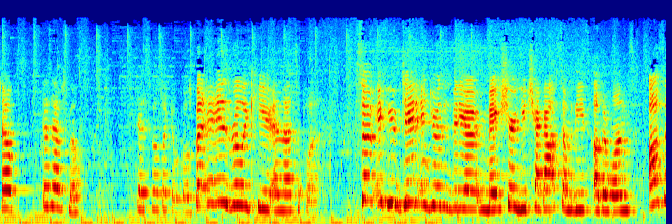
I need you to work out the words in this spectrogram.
Nope, doesn't have a smell. It smells like chemicals, but it is really cute and that's a plus. If you did enjoy this video, make sure you check out some of these other ones. Also,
